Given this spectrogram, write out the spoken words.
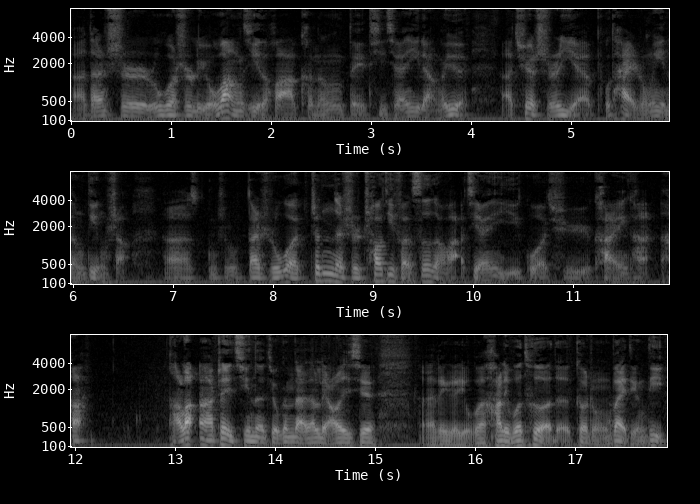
啊，但是如果是旅游旺季的话，可能得提前一两个月，啊，确实也不太容易能订上，呃，但是如果真的是超级粉丝的话，建议过去看一看哈。好了啊，这期呢就跟大家聊一些，呃，这个有关哈利波特的各种外景地，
